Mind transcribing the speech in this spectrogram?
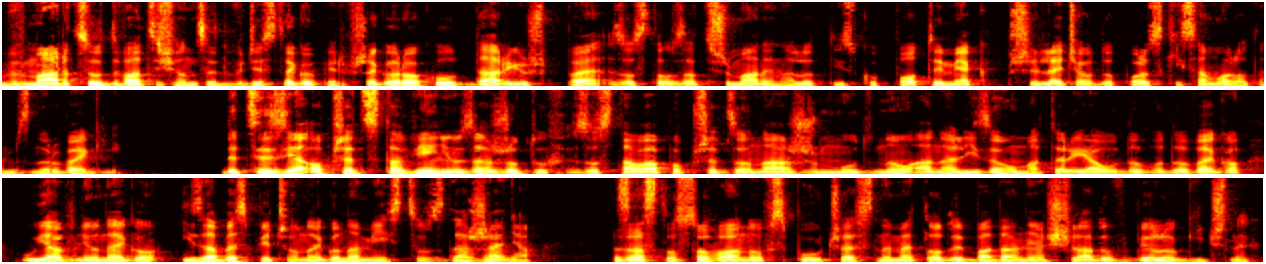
W marcu 2021 roku Dariusz P. został zatrzymany na lotnisku po tym, jak przyleciał do Polski samolotem z Norwegii. Decyzja o przedstawieniu zarzutów została poprzedzona żmudną analizą materiału dowodowego ujawnionego i zabezpieczonego na miejscu zdarzenia. Zastosowano współczesne metody badania śladów biologicznych,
